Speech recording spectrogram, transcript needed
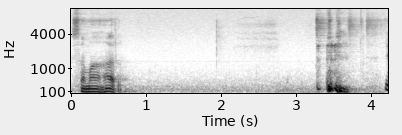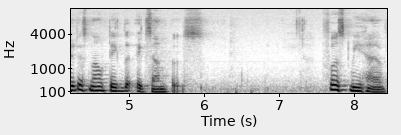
samahara. Let us now take the examples. First we have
